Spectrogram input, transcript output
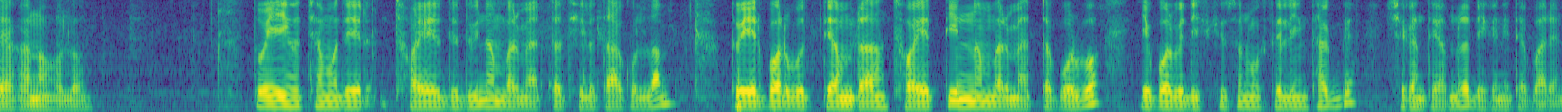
দেখানো হলো। তো এই হচ্ছে আমাদের ছয়ের যে দুই নাম্বার ম্যাথটা ছিল, তা করলাম। তো এর পরবর্তী আমরা ছয়ের তিন নাম্বার ম্যাথটা পড়ব। এ পর্বে ডিসক্রিপশন বক্সে লিঙ্ক থাকবে, সেখান থেকে আপনারা দেখে নিতে পারেন।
